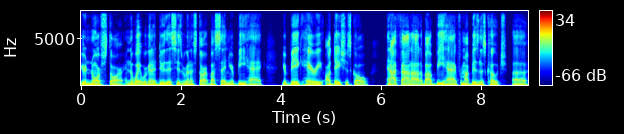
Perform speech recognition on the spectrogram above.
your North Star. And the way we're going to do this is we're going to start by setting your BHAG, your big, hairy, audacious goal. And I found out about BHAG from my business coach, uh,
